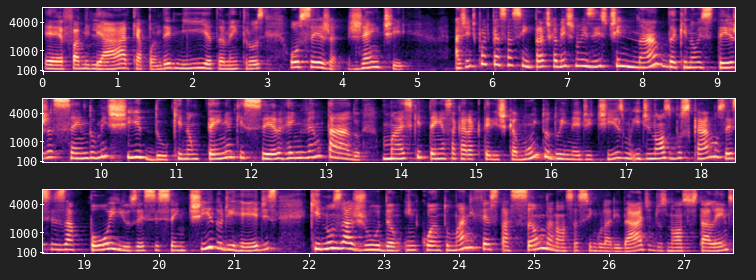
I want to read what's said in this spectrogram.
é, familiar, que a pandemia também trouxe. Ou seja, gente a gente pode pensar assim: praticamente não existe nada que não esteja sendo mexido, que não tenha que ser reinventado, mas que tem essa característica muito do ineditismo e de nós buscarmos esses apoios, esse sentido de redes que nos ajudam enquanto manifestação da nossa singularidade, dos nossos talentos,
